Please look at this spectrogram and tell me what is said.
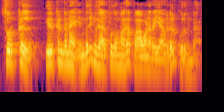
சொற்கள் இருக்கின்றன என்பதை மிக அற்புதமாக பாவனரையா ஐயா அவர்கள் கூறுகின்றார்.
